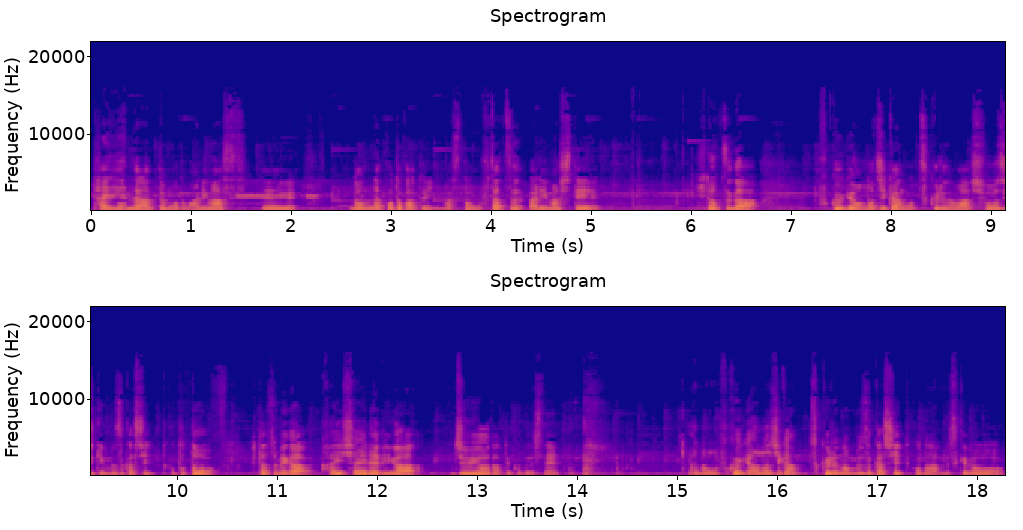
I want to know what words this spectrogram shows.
大変だなって思うこともあります。で、どんなことかと言いますと、2つありまして、1つが、副業の時間を作るのは正直難しいってことと、2つ目が、会社選びが重要だということですね。あの、副業の時間作るの難しいってことなんですけど、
